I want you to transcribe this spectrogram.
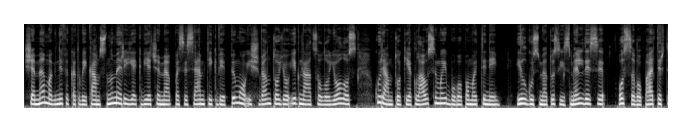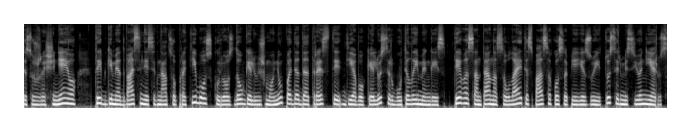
Šiame Magnifikat vaikams numeryje kviečiame pasisemti įkvėpimo iš Šventojo Ignaco Lojolos, kuriam tokie klausimai buvo pamatiniai. Ilgus metus jis meldėsi, o savo patirtis užrašinėjo, taip gimė dvasinės Ignaco pratybos, kurios daugeliu žmonių padeda atrasti Dievo kelius ir būti laimingais. Tėvas Antanas Saulaitis pasakos apie jezuitus ir misionierius,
